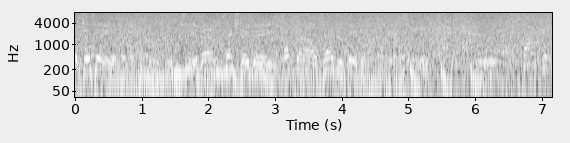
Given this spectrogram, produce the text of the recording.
op tv. ZFM, Text TV, op kanaal 45. Like you're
